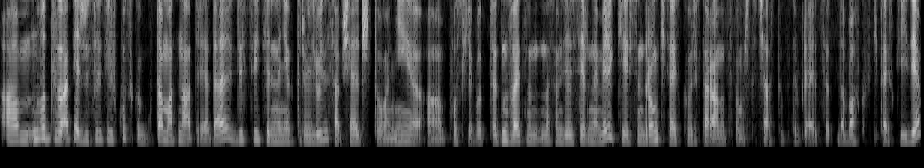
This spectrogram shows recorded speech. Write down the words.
Ам, ну вот, опять же, усилитель вкуса, как глутамат натрия, да, действительно, некоторые люди сообщают, что они а, после вот... Это называется, на самом деле, в Северной Америке синдром китайского ресторана, потому что часто употребляется эта добавка в китайской еде,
